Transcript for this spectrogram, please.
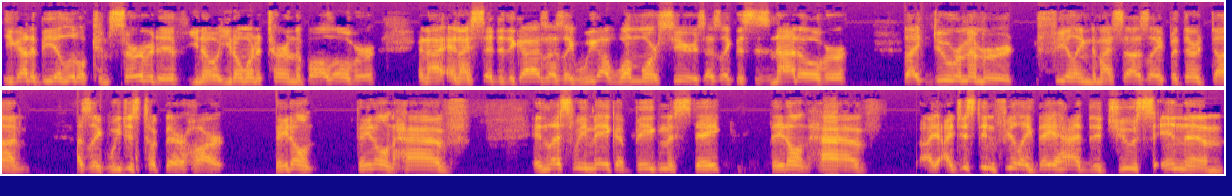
you got to be a little conservative. You know, you don't want to turn the ball over. And I and I said to the guys, I was like, we got one more series. I was like, this is not over. I do remember feeling to myself, I was like, but they're done. I was like, we just took their heart. They don't they don't have unless we make a big mistake, they don't have I, I just didn't feel like they had the juice in them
